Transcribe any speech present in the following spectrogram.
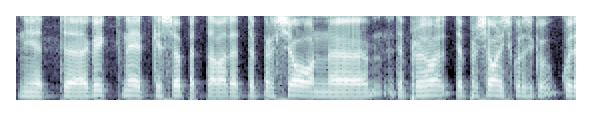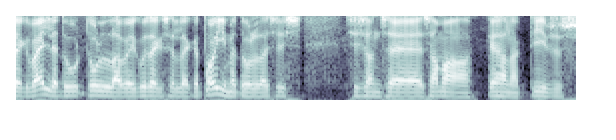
nii et äh, kõik need, kes õpetavad, et depressioon, depre-, depressioonist kuidas kuidagi välja tu-, tulla või kuidagi sellega toime tulla, siis siis on seesama kehaline aktiivsus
